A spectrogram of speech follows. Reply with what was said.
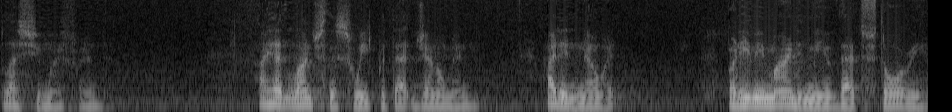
Bless you, my friend. I had lunch this week with that gentleman. I didn't know it. But he reminded me of that story.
